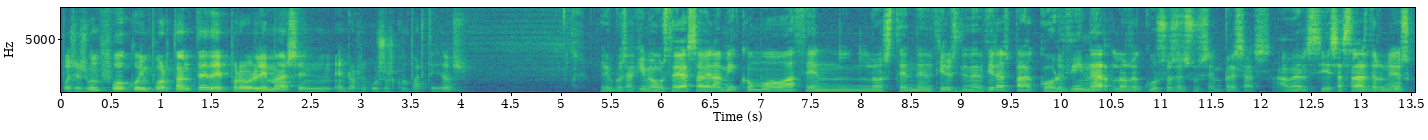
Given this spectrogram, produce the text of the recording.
pues es un foco importante de problemas en, en los recursos compartidos pues aquí me gustaría saber a mí cómo hacen los tendencieros y tendencieras para coordinar los recursos en sus empresas. A ver si esas salas de reuniones,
